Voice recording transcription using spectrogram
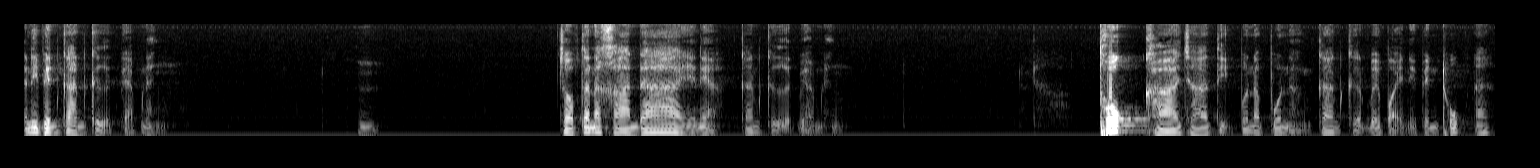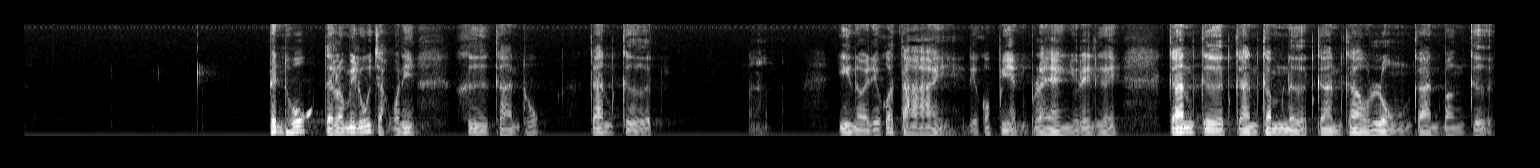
อันนี้เป็นการเกิดแบบหนึ่งสอบธนาคารได้เนี่ย การเกิดแบบหนึ่ง ทุกขาชาติปุณปุนังการเกิดบ่อยๆนี่เป็นทุกข์นะ เป็นทุกข์แต่เราไม่รู้จักว่านี่คือการทุกข์การเกิดอีกหน่อยเดี๋ยวก็ตาย เดี๋ยวก็เปลี่ยนแปลงอยู่เรื่อยๆ การเกิดการกำเนิดการก้าวลงการบังเกิด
